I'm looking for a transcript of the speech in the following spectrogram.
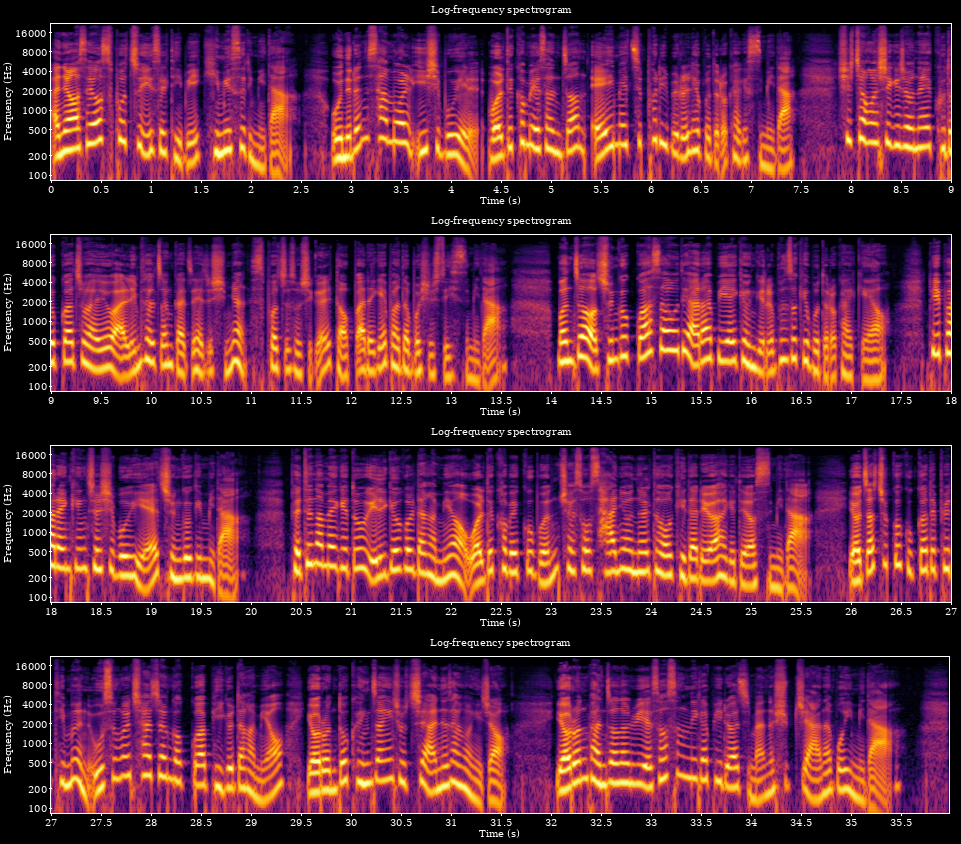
안녕하세요. 스포츠 이슬TV 김이슬입니다. 오늘은 3월 25일 월드컵 예선전 A매치 프리뷰를 해보도록 하겠습니다. 시청하시기 전에 구독과 좋아요, 알림 설정까지 해주시면 스포츠 소식을 더 빠르게 받아보실 수 있습니다. 먼저 중국과 사우디아라비아의 경기를 분석해보도록 할게요. 피파 랭킹 75위의 중국입니다. 베트남에게도 일격을 당하며 월드컵의 꿈은 최소 4년을 더 기다려야 하게 되었습니다. 여자 축구 국가대표팀은 우승을 차지한 것과 비교당하며 여론도 굉장히 좋지 않은 상황이죠. 여론 반전을 위해서 승리가 필요하지만 쉽지 않아 보입니다.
